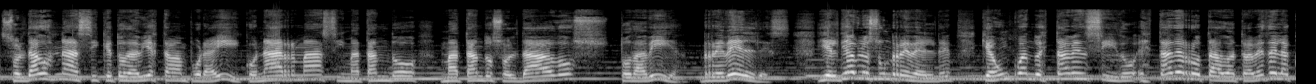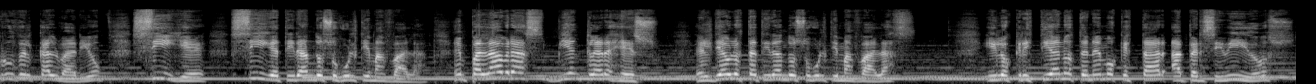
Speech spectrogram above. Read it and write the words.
soldados nazis que todavía estaban por ahí con armas y matando, matando soldados todavía, rebeldes. Y el diablo es un rebelde que aun cuando está vencido, está derrotado a través de la cruz del Calvario, sigue, sigue tirando sus últimas balas. En palabras bien claras es eso. El diablo está tirando sus últimas balas y los cristianos tenemos que estar apercibidos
